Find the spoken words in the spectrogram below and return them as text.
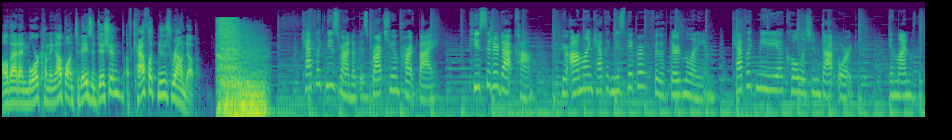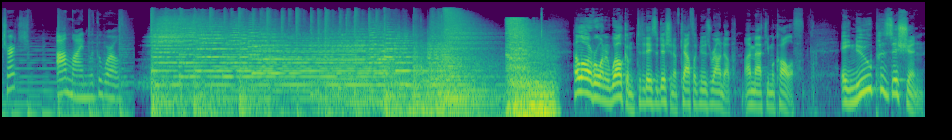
All that and more coming up on today's edition of Catholic News Roundup. Catholic News Roundup is brought to you in part by PewSitter.com, your online Catholic newspaper for the third millennium, CatholicMediaCoalition.org, in line with the Church online with the world. Hello, everyone, and welcome to today's edition of Catholic News Roundup. I'm Matthew McAuliffe. A new position.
